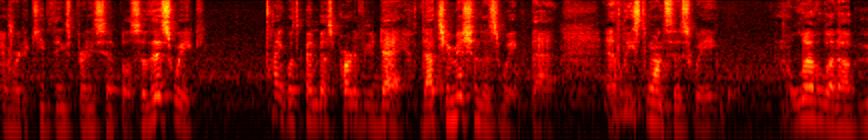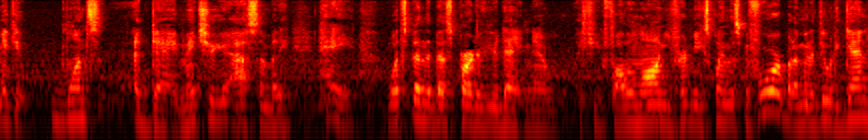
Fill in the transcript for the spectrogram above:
And we're going to keep things pretty simple. So, this week, think what's been best part of your day? That's your mission this week. That at least once this week, level it up, make it once a day. Make sure you ask somebody, hey, what's been the best part of your day? Now, if you follow along, you've heard me explain this before, but I'm going to do it again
